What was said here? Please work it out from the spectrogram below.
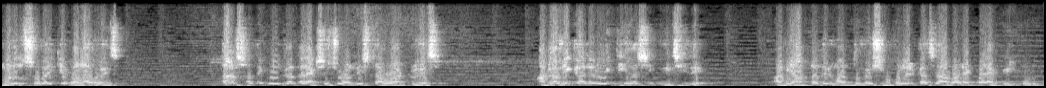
মূলত সবাইকে বলা হয়েছে। তার সাথে কলকাতার একশো চুয়াল্লিশটা ওয়ার্ড রয়েছে। আগামীকালের ঐতিহাসিক মিছিলে আমি আপনাদের মাধ্যমে সকলের কাছে আবার একবার অ্যাপিল করব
